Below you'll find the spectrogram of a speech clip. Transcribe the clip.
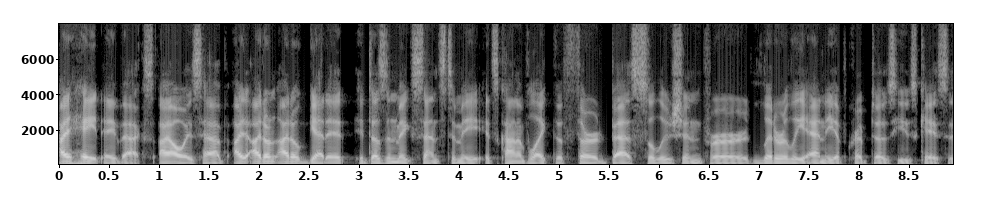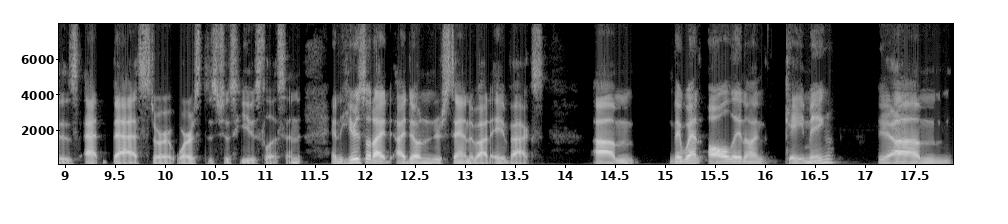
I hate AVAX. I always have. I, I don't I don't get it. It doesn't make sense to me. It's kind of like the third best solution for literally any of crypto's use cases. At best or at worst, it's just useless. And and here's what I I don't understand about AVAX. Um, they went all in on gaming. Yeah. Um,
